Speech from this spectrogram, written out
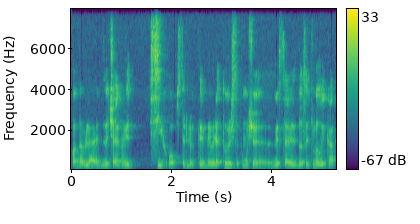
подавляють. Звичайно, від всіх обстрілів ти не врятуєшся, тому що місцевість досить велика,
